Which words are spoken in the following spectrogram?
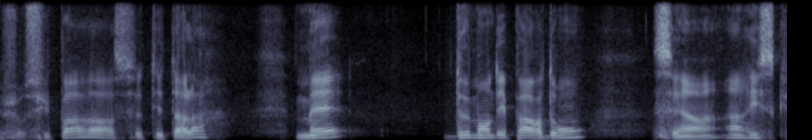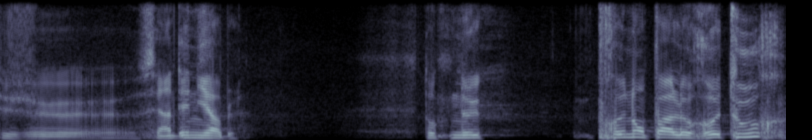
Je ne suis pas à cet état-là, mais demander pardon, c'est un, risque, c'est indéniable. Donc ne prenons pas le retour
